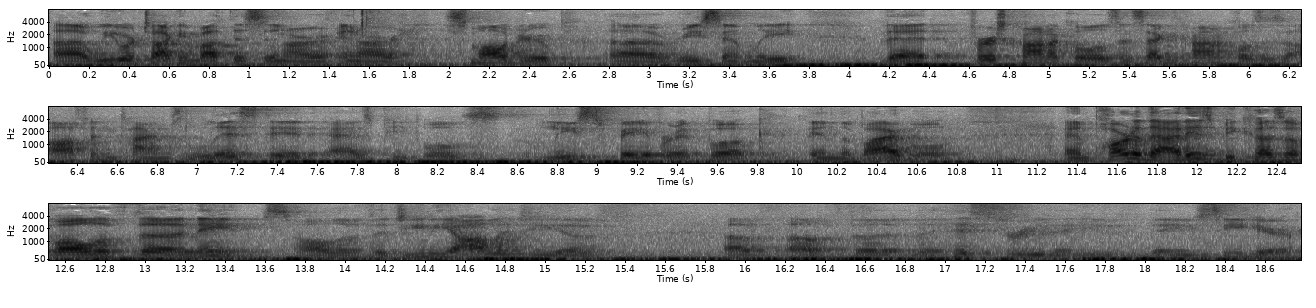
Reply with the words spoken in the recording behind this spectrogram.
Uh, we were talking about this in our in our small group uh, recently that First Chronicles and Second Chronicles is oftentimes listed as people's least favorite book in the Bible. And part of that is because of all of the names, all of the genealogy of, of, of the, the history that you, that you see here.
